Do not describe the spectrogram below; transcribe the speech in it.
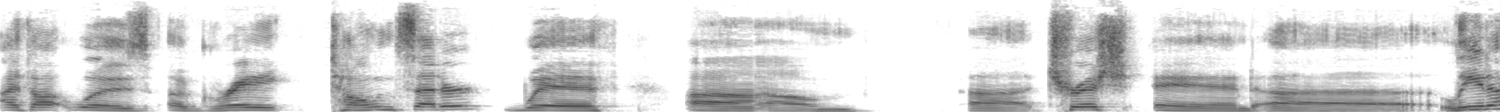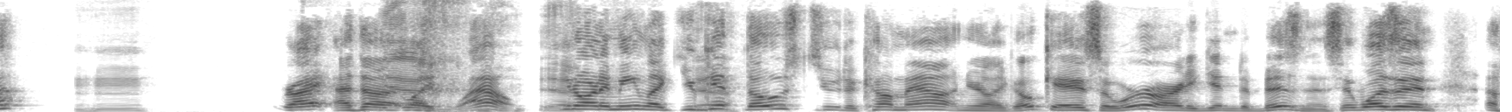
I thought was a great tone setter with um, uh, Trish and uh, Lita. Mhm. Right? I thought Yeah. like, wow. Yeah. You know what I mean? Like you Yeah. get those two to come out and you're like, okay, so we're already getting to business. It wasn't a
